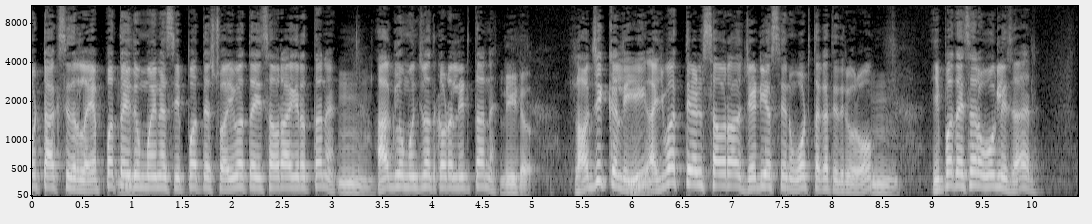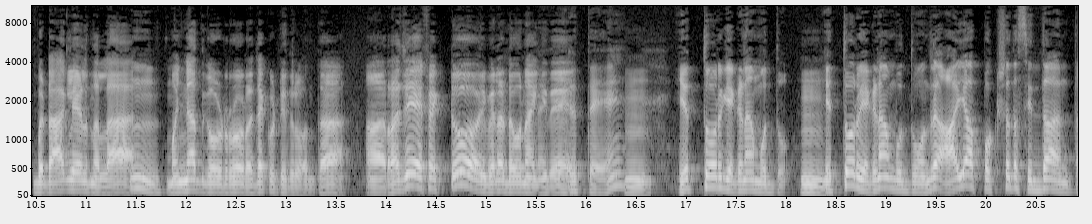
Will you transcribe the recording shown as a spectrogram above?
ಓಟ್ ಹಾಕ್ಸಿದ್ರಲ್ಲ ಎಪ್ಪತ್ತೈದು ಮೈನಸ್ ಇಪ್ಪತ್ತೆಷ್ಟು ಐವತ್ತೈದು ಸಾವಿರ ಆಗಿರುತ್ತಾನೆ? ಆಗ್ಲೂ ಮಂಜುನಾಥ್ ಗೌಡ ಇಡ್ತಾನೆ ಲೀಡ್ ಲಾಜಿಕಲಿ ಐವತ್ತೇಳು ಸಾವಿರ ಜೆ ಡಿ ಎಸ್ ಏನು ಓಟ್ ತಗತಿದ್ರು ಇವರು? ಇಪ್ಪತ್ತೈದು ಸಾವಿರ ಹೋಗ್ಲಿ ಸರ್. ಬಟ್ ಆಗ್ಲೇ ಹೇಳ್ದಲ್ಲ ಮಂಜುನಾಥ್ ಗೌಡರು ರಜೆ ಕೊಟ್ಟಿದ್ರು ಅಂತ. ರಜೆ ಎಫೆಕ್ಟ್ ಇವೆಲ್ಲ ಡೌನ್ ಆಗಿದೆ. ಇರುತ್ತೆ. ಎತ್ತೋರ್ಗೆ ಹೆಗಣ ಮುದ್ದು. ಎತ್ತೋರ್ಗೆ ಹೆಗಣ ಮುದ್ದು ಅಂದ್ರೆ ಆಯಾ ಪಕ್ಷದ ಸಿದ್ಧಾಂತ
